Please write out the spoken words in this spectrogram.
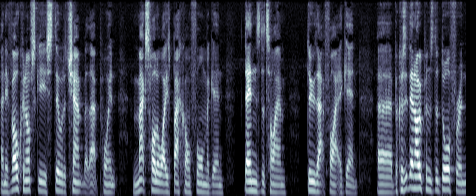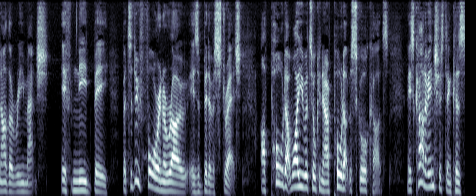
And if Volkanovski is still the champ at that point, Max Holloway's back on form again, then's the time. Do that fight again. Uh, because it then opens the door for another rematch if need be. But to do four in a row is a bit of a stretch. I've pulled up while you were talking now. I've pulled up the scorecards. And it's kind of interesting because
